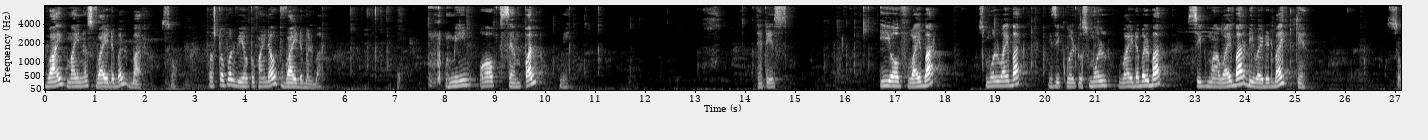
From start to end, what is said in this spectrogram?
y minus y double bar. So first of all we have to find out y double bar. Mean of sample mean. That is e of y bar small y bar is equal to small y double bar sigma y bar divided by k so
